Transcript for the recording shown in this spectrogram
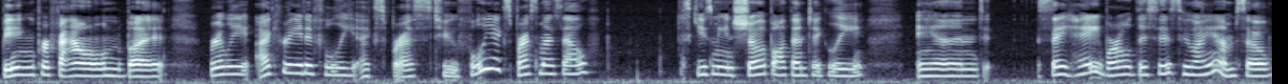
being profound. But really, I created Fully Express to fully express myself excuse me, and show up authentically and say, hey, world, this is who I am. So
